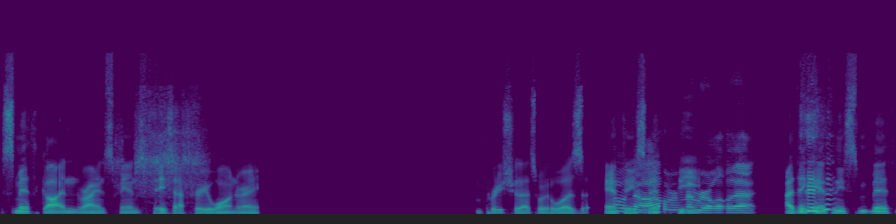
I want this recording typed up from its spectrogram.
Smith got in Ryan Spann's face after he won, right? I'm pretty sure that's what it was. Anthony oh, no, I Smith don't beat. remember all that. I think Anthony Smith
